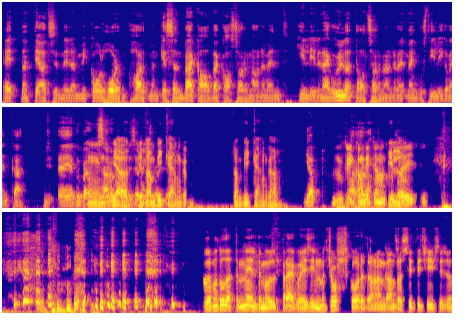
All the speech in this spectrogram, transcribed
et nad teadsid, et neil on Hard- Hardman, kes on väga-väga sarnane vend Hillile, nagu üllatavalt sarnane mängustiiliga vend ka. ja kui palju, mis sa arvad, Mm, ja, ja ta on rolli? pikem ka, ta on pikem ka. jah, kõik Aga on pikemad kui Tyreek. kuule, ma tuletan meelde, mul praegu jäi silma, Josh Gordon on Kansas City Chiefsis ju.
